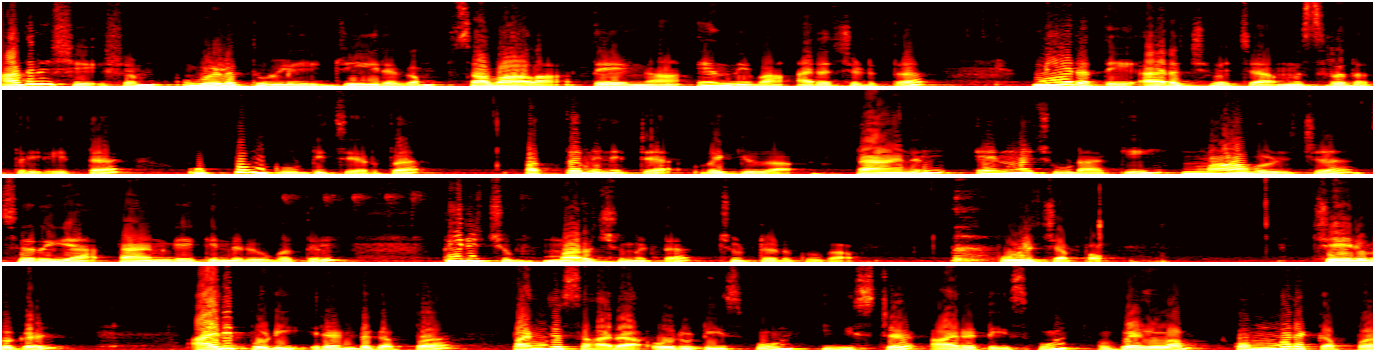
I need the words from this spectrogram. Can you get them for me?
അതിനുശേഷം വെളുത്തുള്ളി ജീരകം സവാള തേങ്ങ എന്നിവ അരച്ചെടുത്ത് നേരത്തെ അരച്ചു വെച്ച മിശ്രിതത്തിൽ ഇട്ട് ഉപ്പും കൂട്ടിച്ചേർത്ത് പത്ത് മിനിറ്റ് വയ്ക്കുക പാനിൽ എണ്ണ ചൂടാക്കി മാവൊഴിച്ച് ചെറിയ പാൻകേക്കിന്റെ രൂപത്തിൽ തിരിച്ചും മറിച്ചുമിട്ട് ചുട്ടെടുക്കുക. പുളിച്ചപ്പം. ചേരുവകൾ. അരിപ്പൊടി രണ്ട് കപ്പ്. പഞ്ചസാര ഒരു ടീസ്പൂൺ ഈസ്റ്റ് അര ടീസ്പൂൺ വെള്ളം ഒന്നര കപ്പ്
